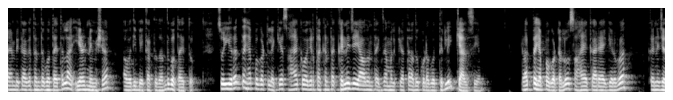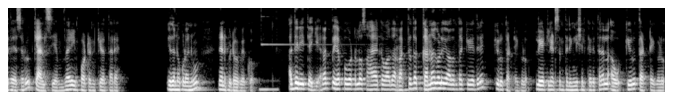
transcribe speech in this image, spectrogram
ಟೈಮ್ ಬೇಕಾಗುತ್ತೆ ಅಂತ ಗೊತ್ತಾಯ್ತಲ್ಲ? ಎರಡು ನಿಮಿಷ ಅವಧಿ ಬೇಕಾಗ್ತದೆ ಅಂತ ಗೊತ್ತಾಯಿತು. ಸೊ ಈ ರಕ್ತ ಹೆಪ್ಪಗಟ್ಟಲಿಕ್ಕೆ ಸಹಾಯಕವಾಗಿರ್ತಕ್ಕಂಥ ಖನಿಜ ಯಾವುದಂತ ಎಕ್ಸಾಮಲ್ಲಿ ಕೇಳ್ತಾರೆ, ಅದು ಕೂಡ ಗೊತ್ತಿರಲಿ ಕ್ಯಾಲ್ಸಿಯಂ ರಕ್ತ ಹೆಪ್ಪಗೊಟ್ಟಲು ಸಹಾಯಕಾರಿಯಾಗಿರುವ ಖನಿಜದ ಹೆಸರು ಕ್ಯಾಲ್ಸಿಯಂ ವೆರಿ ಇಂಪಾರ್ಟೆಂಟ್ ಕೇಳ್ತಾರೆ. ಇದನ್ನು ಕೂಡ ನೀವು ನೆನಪಿಟ್ಕೋಬೇಕು ಅದೇ ರೀತಿಯಾಗಿ ರಕ್ತ ಹೆಪ್ಪುಗಟ್ಟಲು ಸಹಾಯಕವಾದ ರಕ್ತದ ಕಣಗಳು ಯಾವುದಂತ ಕೇಳಿದರೆ ಕಿರುತಟ್ಟೆಗಳು. ಪ್ಲೇಟ್ಲೆಟ್ಸ್ ಅಂತ ಇಂಗ್ಲೀಷಲ್ಲಿ ಕರೀತಾರಲ್ಲ, ಅವು ಕಿರುತಟ್ಟೆಗಳು.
